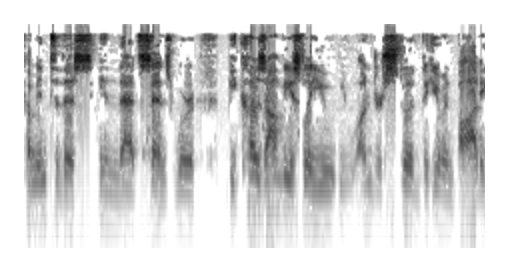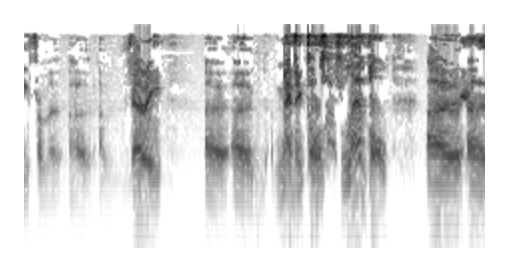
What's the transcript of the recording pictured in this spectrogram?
come into this in that sense? Where because obviously you, you understood the human body from a, a, a very uh, uh, medical level. Uh, uh,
